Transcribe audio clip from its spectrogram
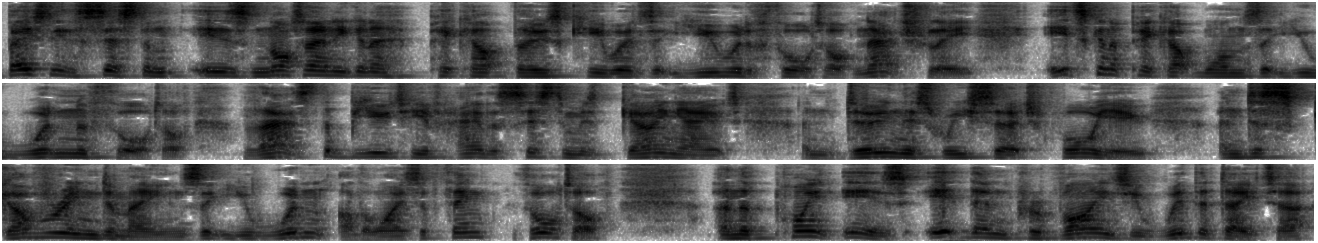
Basically, the system is not only going to pick up those keywords that you would have thought of naturally, it's going to pick up ones that you wouldn't have thought of. That's the beauty of how the system is going out and doing this research for you and discovering domains that you wouldn't otherwise have think, thought of. And the point is, it then provides you with the data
